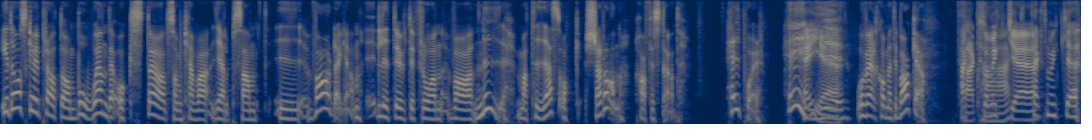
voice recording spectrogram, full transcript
Idag ska vi prata om boende och stöd som kan vara hjälpsamt i vardagen. Lite utifrån vad ni, Mattias och Sharon, har för stöd. Hej på er! Hej! Hej. Och välkommen tillbaka! Tack, så mycket. Tack så mycket.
